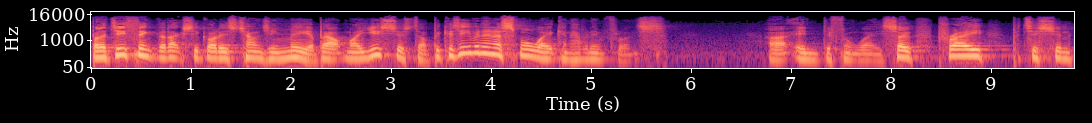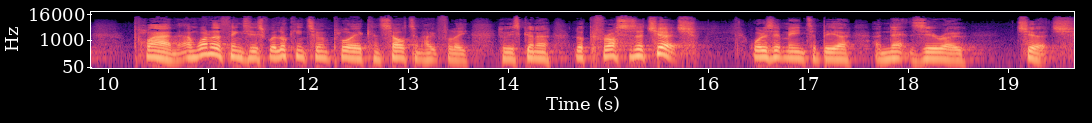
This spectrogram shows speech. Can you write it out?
But I do think that actually God is challenging me about my use of stuff because even in a small way, it can have an influence uh, in different ways. So pray, petition, plan. And one of the things is we're looking to employ a consultant, hopefully, who is going to look for us as a church. What does it mean to be a, a net zero church?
